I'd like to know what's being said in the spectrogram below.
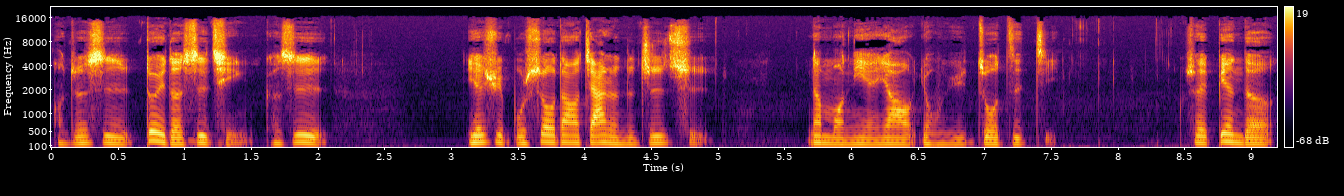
哦，就是对的事情，可是也许不受到家人的支持，那么你也要勇于做自己，所以变得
